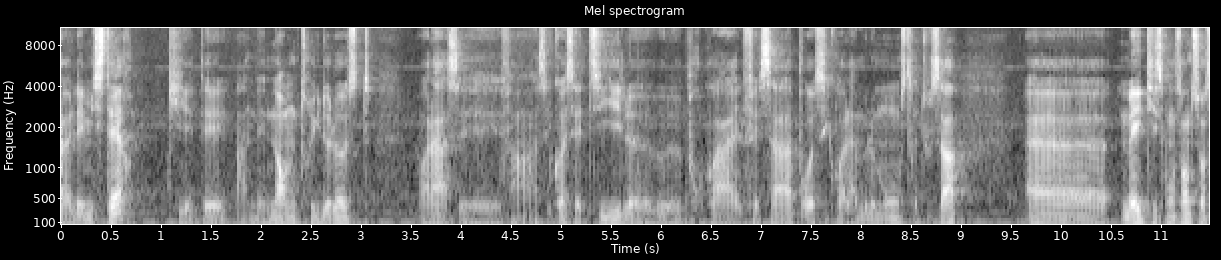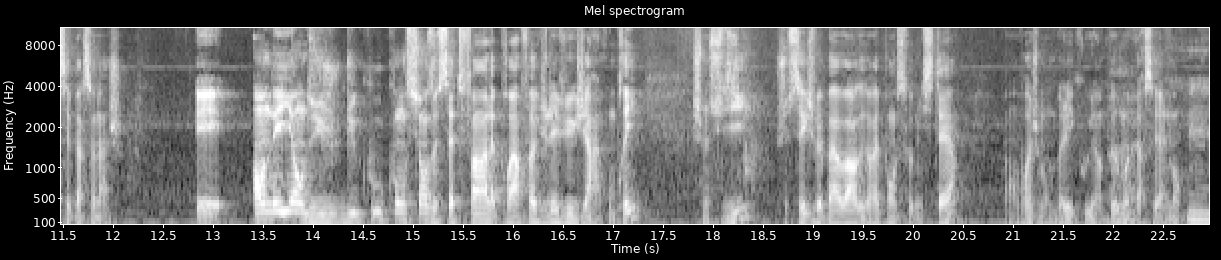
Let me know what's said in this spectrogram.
euh, les mystères, qui était un énorme truc de Lost. Voilà, c'est enfin, c'est quoi cette île euh, Pourquoi elle fait ça pour- C'est quoi la- le monstre et tout ça Euh, Mais qui se concentre sur ses personnages. Et en ayant du, du coup conscience de cette fin, la première fois que je l'ai vue, que j'ai rien compris, je me suis dit, je sais que je vais pas avoir de réponse au mystère. En vrai, je m'en bats les couilles un peu, moi, personnellement. Mm.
